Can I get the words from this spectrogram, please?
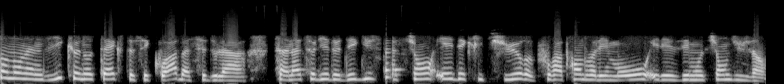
son nom l'indique, nos textes, c'est quoi? Bah, c'est de la, c'est un atelier de dégustation et d'écriture pour apprendre les mots et les émotions du vin.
